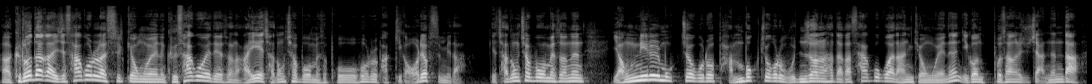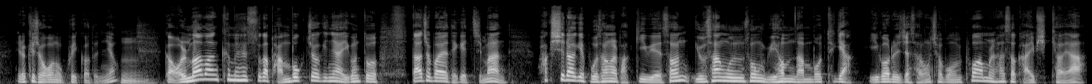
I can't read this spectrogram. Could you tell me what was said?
아, 그러다가 이제 사고를 났을 경우에는 그 사고에 대해서는 아예 자동차 보험에서 보호를 받기가 어렵습니다. 자동차 보험에서는 영리를 목적으로 반복적으로 운전을 하다가 사고가 난 경우에는 이건 보상을 해주지 않는다 이렇게 적어놓고 있거든요. 음. 그러니까 얼마만큼의 횟수가 반복적이냐 이건 또 따져봐야 되겠지만 확실하게 보상을 받기 위해선 유상운송 위험담보 특약 이거를 이제 자동차 보험에 포함을 해서 가입시켜야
